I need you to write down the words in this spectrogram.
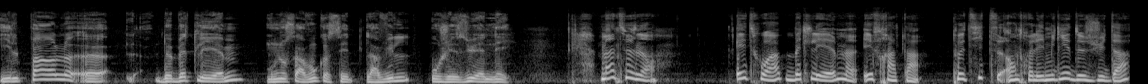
il parle euh, de Bethléem, où nous savons que c'est la ville où Jésus est né. Maintenant, et toi, Bethléem, Ephrata, petite entre les milliers de Judas,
